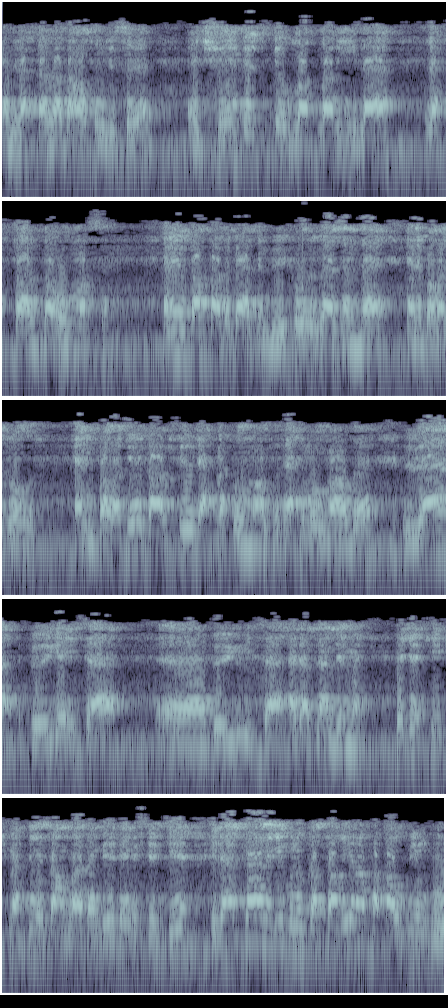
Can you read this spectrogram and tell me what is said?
yəni rəftarlardan altıncısı e, kişinin öz övladları ilə rəftarda olması. Yəni övladlar da bəzən böyük olur, bəzən də yəni balaca olur. Yəni, balacaya qarşı rəhmət olmalıdır, rəhim olmalıdır və böyüyə isə, e, böyüyü isə ədəbləndirmək. Necə ki, hikmətli insanlardan biri demişdir ki, İlə kənə ibnuka sağira fəqavvimhu.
